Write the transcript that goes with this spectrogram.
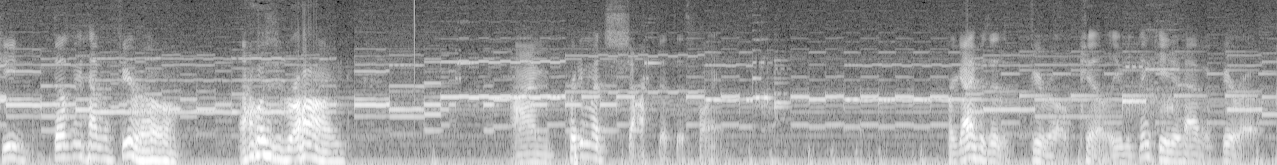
She doesn't have a Fearow. I was wrong. I'm pretty much shocked at this point. For a guy who's a Firo kill, you would think he'd have a Firo.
